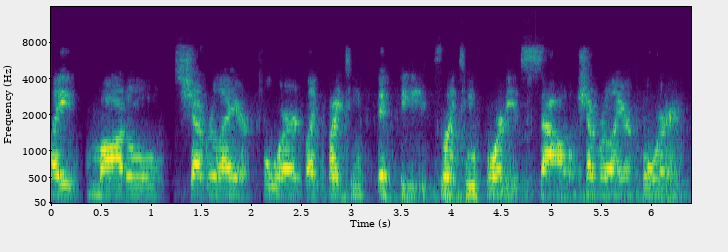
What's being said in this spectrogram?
late model Chevrolet or Ford, like a 1950s, 1940s style Chevrolet or Ford.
